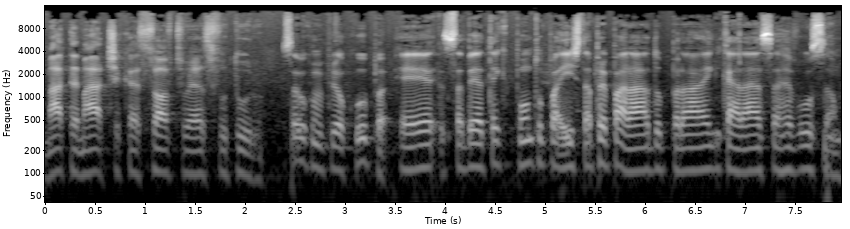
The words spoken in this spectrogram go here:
matemática, softwares, futuro? Sabe o que me preocupa? É saber até que ponto o país está preparado para encarar essa revolução.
